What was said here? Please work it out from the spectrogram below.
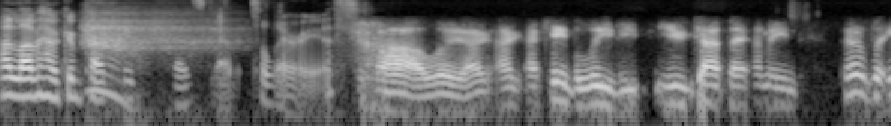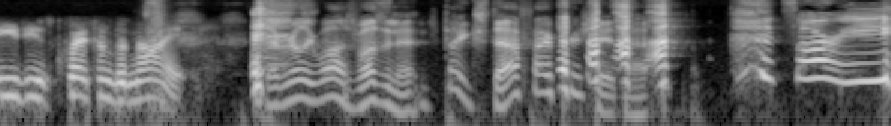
I love how competitive it does get. It's hilarious. Golly, I, I, I can't believe you, you got that. I mean, that was the easiest question of the night. That really was, wasn't it? Thanks, Steph. I appreciate that. Sorry.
